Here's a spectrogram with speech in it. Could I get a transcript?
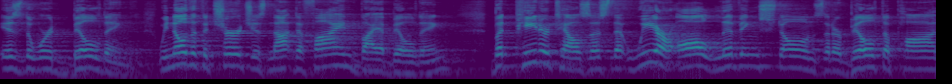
is the word building. We know that the church is not defined by a building, but Peter tells us that we are all living stones that are built upon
